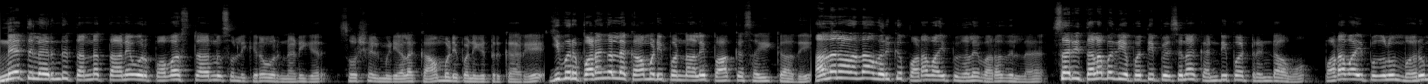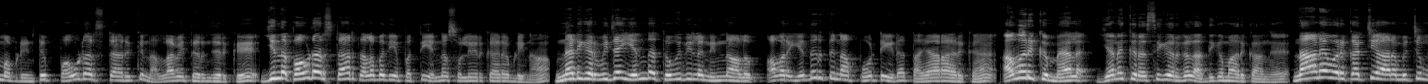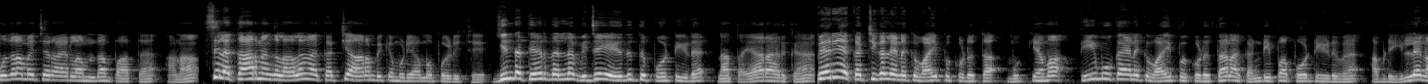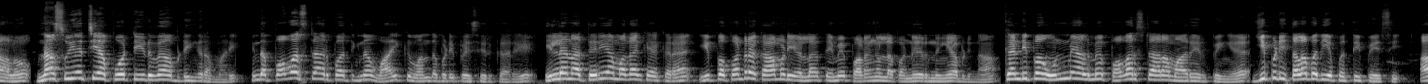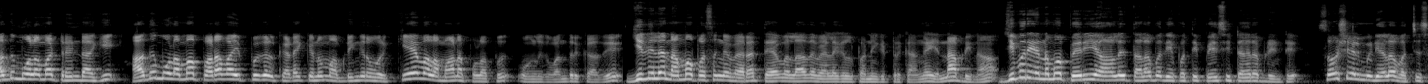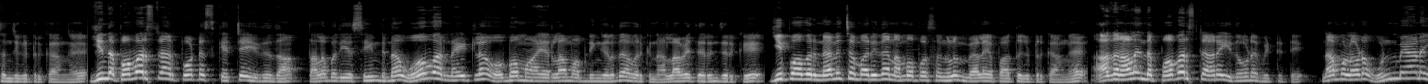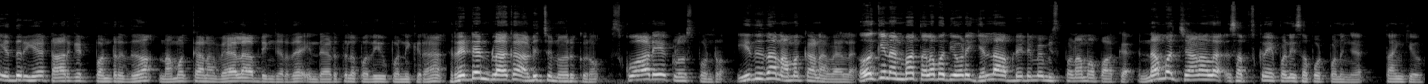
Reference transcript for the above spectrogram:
நேத்துல இருந்து தன்னைத்தானே ஒரு பவர் ஸ்டார்னு சொல்லிக்கிற ஒரு நடிகர் சோஷியல் மீடியால காமெடி பண்ணிக்கிட்டு இருக்காரு. இவர் படங்கள்ல காமெடி பண்ணாலே பார்க்க சகிக்காது. அதனாலதான் அவருக்கு பட வாய்ப்புகளே வரதில்ல. சரி தளபதியை பத்தி பேசினா கண்டிப்பா ட்ரெண்ட் ஆகும். பட வாய்ப்புகளும் வரும் அப்படின்ட்டு பவுடர் ஸ்டாருக்கு நல்லாவே தெரிஞ்சிருக்கு. இந்த பவுடர் ஸ்டார் தளபதியை பத்தி என்ன சொல்லியிருக்காரு அப்படின்னா நடிகர் விஜய் எந்த தொகுதியில நின்னாலும் அவரை எதிர்த்து நான் போட்டியிட தயாரா இருக்கேன். அவருக்கு மேல எனக்கு ரசிகர்கள் அதிகமா இருக்காங்க. நானே ஒரு கட்சி ஆரம்பிச்சு முதலமைச்சர் ஆயிரலாம் தான் பார்த்தேன். பார்த்தேன். ஆனா சில காரணங்களால நான் கட்சி ஆரம்பிக்க முடியாம போயிடுச்சு. இந்த தேர்தலில் விஜயை எதிர்த்து போட்டியிட நான் தயாரா இருக்கேன். பெரிய கட்சிகள் எனக்கு வாய்ப்பு கொடுத்தா முக்கியமா திமுக எனக்கு வாய்ப்பு கொடுத்தா நான் கண்டிப்பா போட்டியிடுவேன். அப்படி இல்லைனாலும் நான் சுயேட்சையா போட்டியிடுவேன் அப்படிங்கிற மாதிரி. இந்த பவர் ஸ்டார் பார்த்தீங்கன்னா வாய்க்கு வந்தபடி பேசியிருக்காரு. இல்ல நான் தெரியாம தான் கேட்கறேன் இப்ப பண்ற காமெடி எல்லாத்தையுமே படங்கள்ல பண்ணியிருந்தீங்க அப்படின்னா கண்டிப்பா உண்மையாலுமே பவர் ஸ்டாரா மாறி இருப்பீங்க இப்படி தளபதியை பத்தி பேசி அது மூலமா ட்ரெண்ட் ஆகி அது மூலமா பட வாய்ப்புகள் கிடைக்கணும் அப்படிங்கிற ஒரு கேவலமான பொழப்பு உங்களுக்கு வந்திருக்காது. இதுல நம்ம பசங்க வேற தேவையில்லாத வேலைகள் பண்ணிக்கிட்டு இருக்காங்க. என்ன அப்படின்னா இவர் என்னமோ பெரிய ஆளு தளபதியை பத்தி பேசிட்டாரு அப்படின்ட்டு சோசியல் மீடியால வச்சு செஞ்சுக்கிட்டு இருக்காங்க. இந்த பவர் ஸ்டார் போட்ட ஸ்கெட்சே இதுதான். தளபதியை சீண்டுனா ஓவர் நைட்ல ஒபாமா ஆயிரலாம் அப்படிங்கிறது அவருக்கு நல்லாவே தெரிஞ்சிருக்கு. இப்போ அவர் நினைச்ச மாதிரி தான் நம்ம பசங்களும் வேலையை பார்த்துக்கிட்டு இருக்காங்க. அதனால இந்த பவர் ஸ்டாரை இதோட விட்டுட்டு நம்மளோட உண்மையான எதிரியை டார்கெட் பண்றது தான் நமக்கான வேலை அப்படிங்கிறத இந்த இடத்துல பதிவு பண்ணிக்கிறேன். ரெட் அண்ட் பிளாக்கை அடிச்சு நொறுக்கிறோம். ஸ்குவாடே க்ளோஸ் பண்ணுறோம் இதுதான் நமக்கான வேலை. ஓகே நண்பா தளபதியோட எல்லா அப்டேட்டுமே மிஸ் பண்ணாமல் பார்க்க நம்ம சேனலை சப்ஸ்கிரைப் பண்ணி சப்போர்ட் பண்ணுங்க. தேங்க்யூ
